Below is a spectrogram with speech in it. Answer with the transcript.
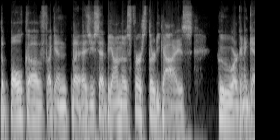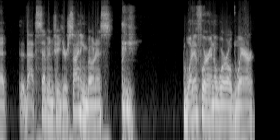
the bulk of again as you said beyond those first 30 guys who are going to get that seven figure signing bonus what if we're in a world where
